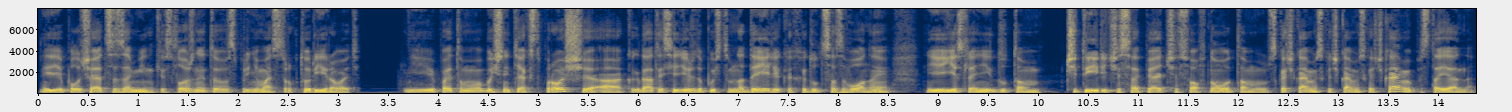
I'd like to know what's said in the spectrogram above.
и получаются заминки. Сложно это воспринимать, структурировать. И поэтому обычный текст проще, а когда ты сидишь, допустим, на дейликах, идут созвоны, и если они идут там 4 часа, 5 часов, ну, там, скачками, скачками, скачками постоянно,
